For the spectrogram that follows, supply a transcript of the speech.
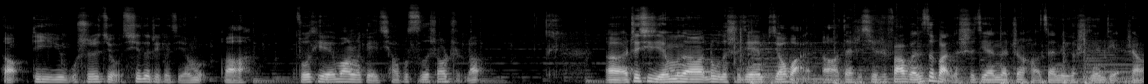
好，第五十九期的这个节目啊，昨天忘了给乔布斯烧纸了。呃，这期节目呢录的时间比较晚啊，但是其实发文字版的时间呢正好在那个时间点上。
